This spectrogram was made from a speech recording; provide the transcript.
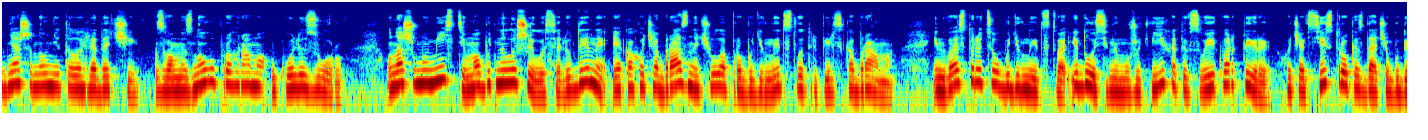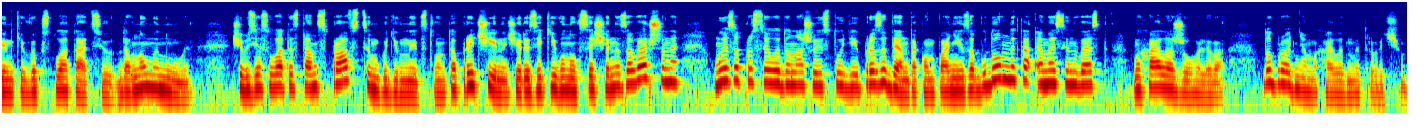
дня, шановні телеглядачі! З вами знову програма У колі зору. У нашому місті, мабуть, не лишилося людини, яка хоча б раз не чула про будівництво Трипільська брама. Інвестори цього будівництва і досі не можуть в'їхати в свої квартири, хоча всі строки здачі будинків в експлуатацію давно минули. Щоб з'ясувати стан справ з цим будівництвом та причини, через які воно все ще не завершене, ми запросили до нашої студії президента компанії забудовника МС Інвест Михайла Жоголєва. Доброго дня, Михайле Дмитровичу.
